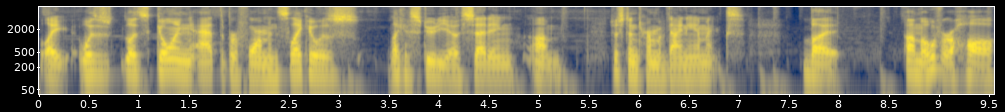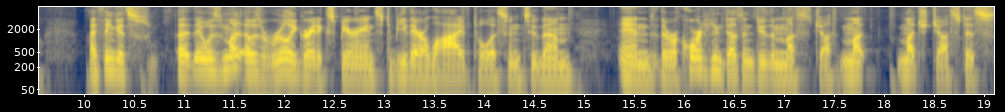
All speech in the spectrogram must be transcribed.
like, was was going at the performance like it was like a studio setting, um, just in terms of dynamics. But um, overall, I think it's uh, it was it was a really great experience to be there live to listen to them, and the recording doesn't do them much just much, much justice.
